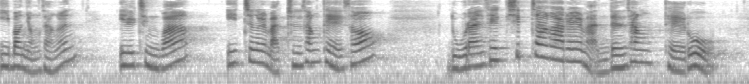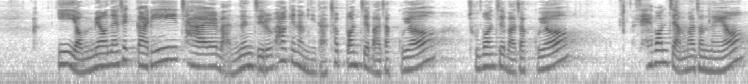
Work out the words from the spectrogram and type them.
이번 영상은 1층과 2층을 맞춘 상태에서 노란색 십자가를 만든 상태로 이 옆면의 색깔이 잘 맞는지를 확인합니다. 첫 번째 맞았고요. 두 번째 맞았고요. 세 번째 안 맞았네요.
